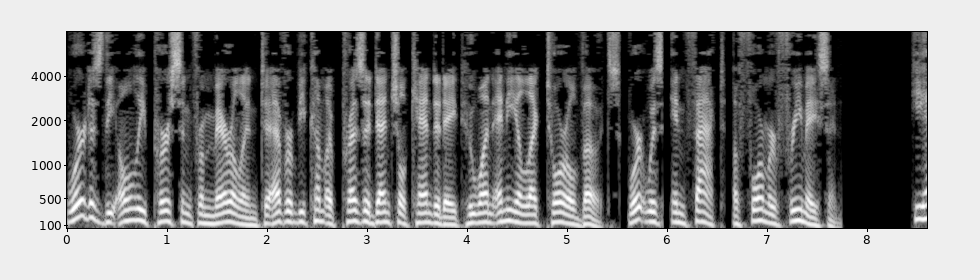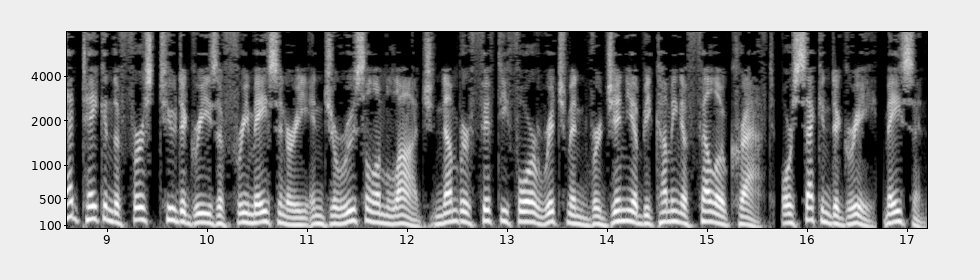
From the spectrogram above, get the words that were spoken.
Wirt is the only person from Maryland to ever become a presidential candidate who won any electoral votes. Wirt was, in fact, a former Freemason. He had taken the first two degrees of Freemasonry in Jerusalem Lodge No. 54 Richmond, Virginia becoming a Fellow Craft, or second degree, Mason.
